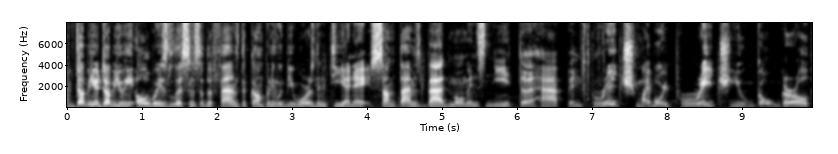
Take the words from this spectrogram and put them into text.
If WWE always listens to the fans, the company would be worse than TNA. Sometimes bad moments need to happen. Preach, my boy, preach. You go, girl.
